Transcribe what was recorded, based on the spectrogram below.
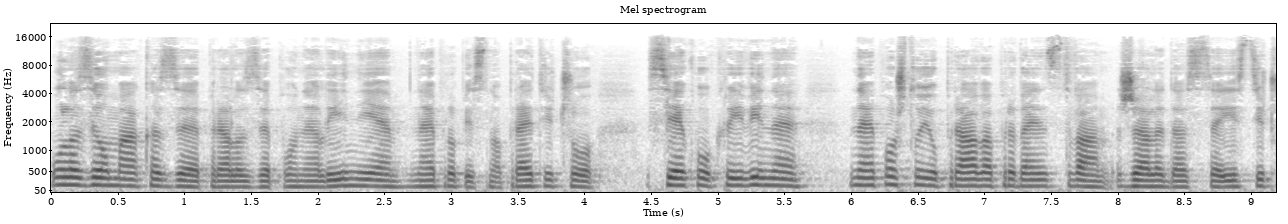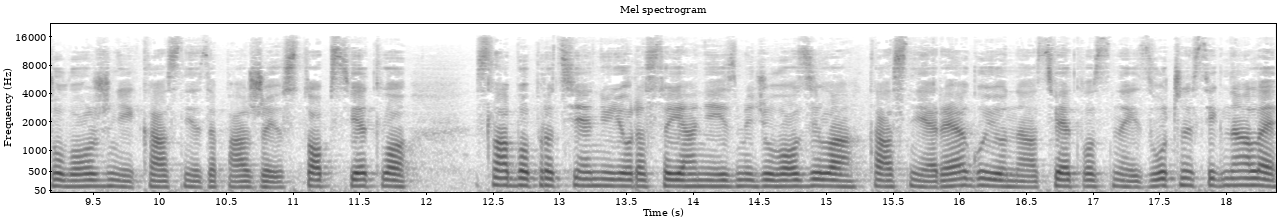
ulaze u makaze, prelaze pune linije, nepropisno pretiču, sjeku krivine, ne poštuju prava prvenstva, žele da se ističu vožnji, kasnije zapažaju stop svjetlo, slabo procjenjuju rastojanje između vozila, kasnije reaguju na svjetlosne i zvučne signale,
